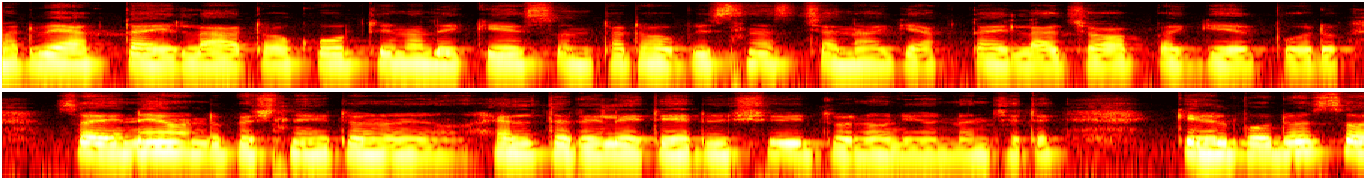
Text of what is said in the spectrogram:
ಮದುವೆ ಆಗ್ತಾ ಇಲ್ಲ, ಅಥವಾ ಕೋರ್ಟಿನಲ್ಲಿ ಕೇಸ್ ಉಂಟು, ಅಥವಾ ಬಿಸ್ನೆಸ್ ಚೆನ್ನಾಗಿ ಆಗ್ತಾ ಇಲ್ಲ, ಜಾಬ್ ಬಗ್ಗೆ ಇರ್ಬೋದು ಸೊ ಏನೇ ಒಂದು ಪ್ರಶ್ನೆ ಇದ್ರೂ ಹೆಲ್ತ್ ರಿಲೇಟೆಡ್ ಇಶ್ಯೂ ಇದ್ರೂ ನೀವು ನನ್ನ ಜೊತೆ ಕೇಳ್ಬೋದು. ಸೊ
